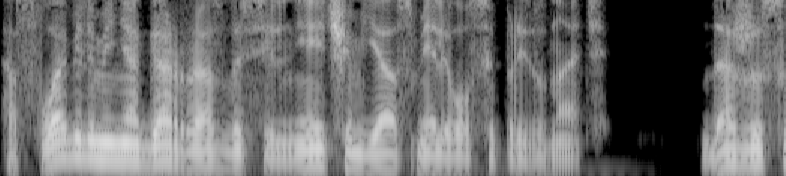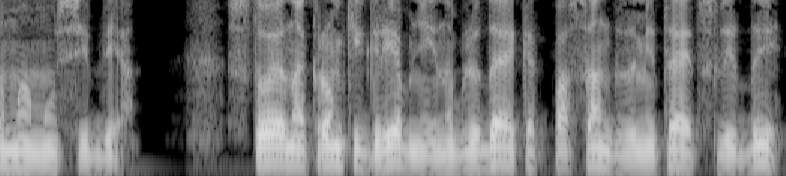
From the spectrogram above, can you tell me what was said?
ослабили меня гораздо сильнее, чем я осмеливался признать даже самому себе. Стоя на кромке гребня и наблюдая, как пасанг заметает следы,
